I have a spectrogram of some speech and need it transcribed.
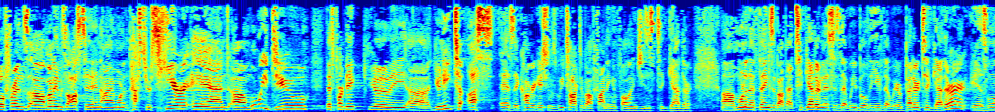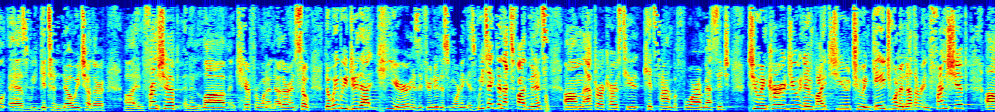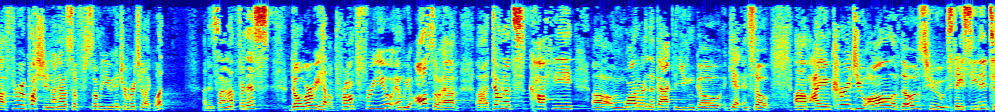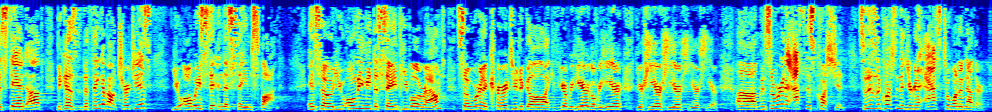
Well, friends, uh, my name is Austin. I'm one of the pastors here, and um, what we do that's particularly uh, unique to us as a congregation is we talked about finding and following Jesus together. Um, one of the things about that togetherness is that we believe that we are better together as, as we get to know each other uh, in friendship and in love and care for one another. And so the way we do that here is, if you're new this morning, is we take the next five minutes um, after our kids time before our message to encourage you and invite you to engage one another in friendship uh, through a question. I know some of you introverts, you're like, what? I didn't sign up for this. Don't worry, we have a prompt for you, and we also have uh, donuts, coffee, uh, and water in the back that you can go get. And so, um, I encourage you, all of those who stay seated, to stand up because the thing about church is you always sit in the same spot. And so you only meet the same people around. So we're going to encourage you to go, like, if you're over here, go over here. You're here, here, here, here. Um, and so we're going to ask this question. So this is a question that you're going to ask to one another.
